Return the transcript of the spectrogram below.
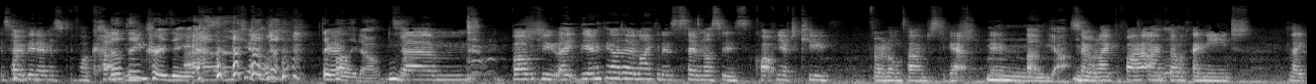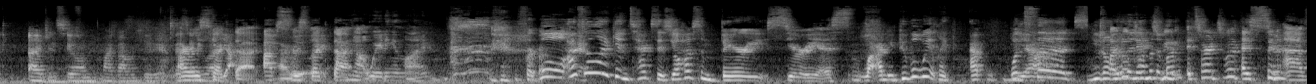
Let's hope they don't listen to the podcast. Nothing crazy. Um, they probably don't. um, barbecue. Like the only thing I don't like, and it's the same in Austin, is quite often you have to queue for a long time just to get in. Mm, yeah. So like if I, I feel like I need like urgency on my barbecue. I anywhere. respect that. Absolutely. I respect that. I'm not waiting in line. Well, I feel like in Texas, you'll have some very serious. I mean, people wait like. At, what's Yeah. the? You don't know It'll the name of the barbecue? It starts with As soon as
